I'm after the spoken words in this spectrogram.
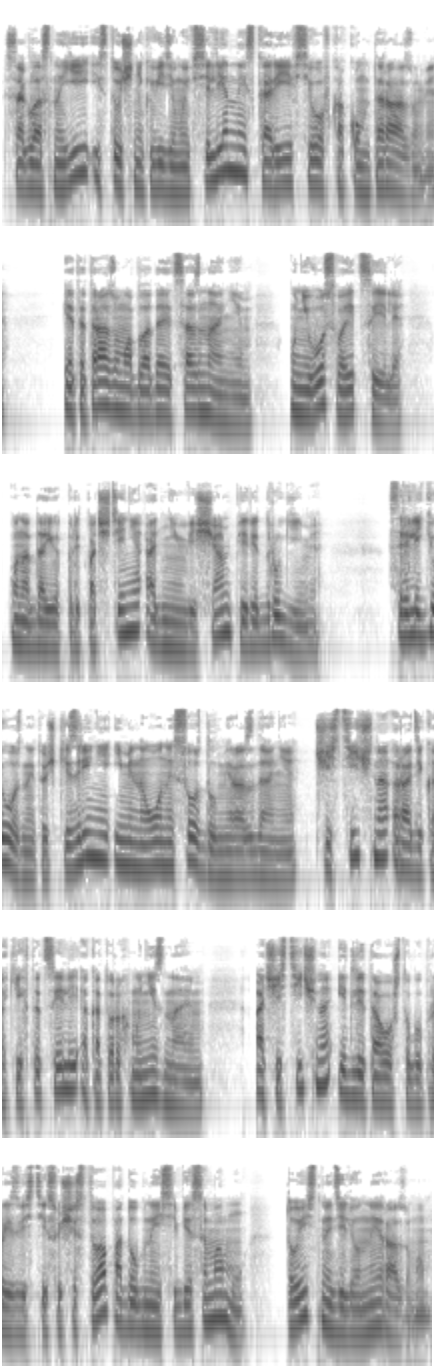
Согласно ей, источник видимой Вселенной, скорее всего, в каком-то разуме. Этот разум обладает сознанием – у него свои цели, он отдает предпочтение одним вещам перед другими. С религиозной точки зрения именно он и создал мироздание, частично ради каких-то целей, о которых мы не знаем, а частично и для того, чтобы произвести существа, подобные себе самому, то есть наделенные разумом.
